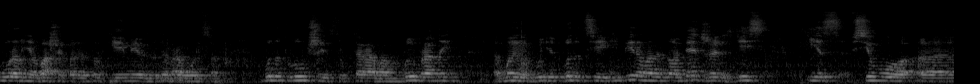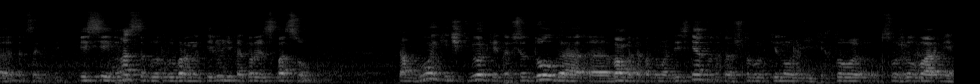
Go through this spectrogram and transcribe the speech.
уровня вашей подготовки, я имею в виду добровольцев. Будут лучшие инструктора вам выбраны, мы будет, будут все экипированы, но опять же здесь из всего, э, так сказать, из всей массы будут выбраны те люди, которые способны. Там двойки, четверки, это все долго, э, вам это потом объяснят, вот это, что вы в кино видите, кто служил в армии.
